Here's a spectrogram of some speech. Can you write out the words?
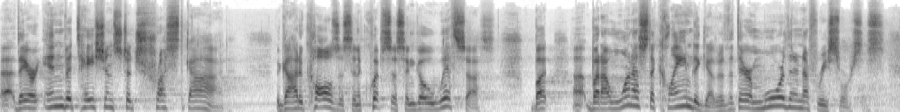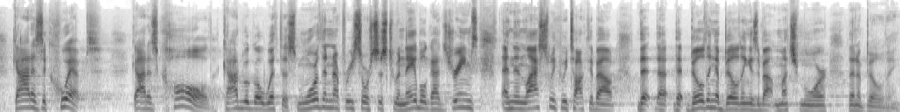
uh, they are invitations to trust God, the God who calls us and equips us and go with us. But, uh, but I want us to claim together that there are more than enough resources. God is equipped. God is called. God will go with us. More than enough resources to enable God's dreams. And then last week we talked about that, that, that building a building is about much more than a building.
